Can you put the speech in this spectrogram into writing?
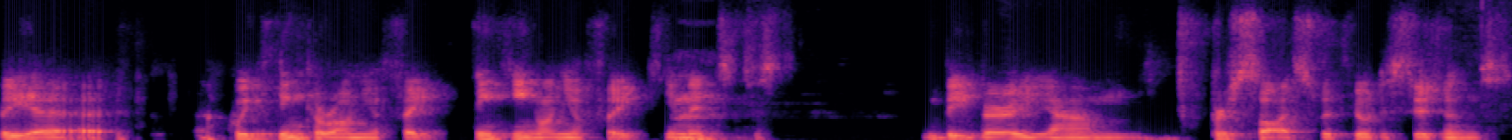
be a, a, quick thinker on your feet, thinking on your feet. You need to just be very um, precise with your decisions.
